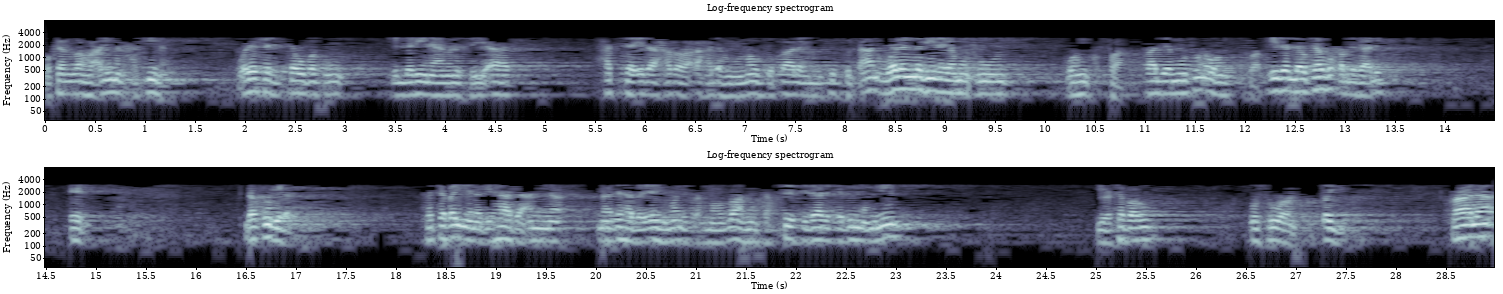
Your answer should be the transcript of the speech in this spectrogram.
وكان الله عليما حكيما. وليست التوبة للذين يعملون السيئات حتى إذا حضر أحدهم الموت قال إني تبت الآن ولا الذين يموتون وهم كفار. قال يموتون وهم كفار. إذا لو تابوا قبل ذلك إيه؟ لقبلت. فتبين بهذا أن ما ذهب إليه المؤلف رحمه الله من تخصيص ذلك بالمؤمنين يعتبر قصورا طيب. قال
